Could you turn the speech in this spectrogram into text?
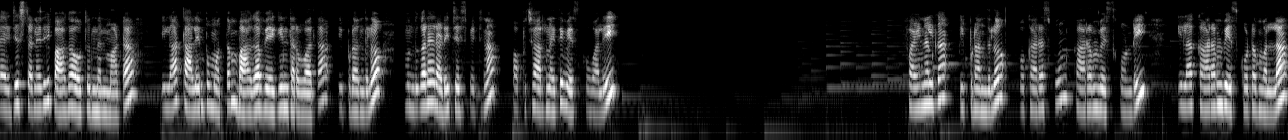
డైజెస్ట్ అనేది బాగా అవుతుందన్నమాట. ఇలా తాలింపు మొత్తం బాగా వేగిన తర్వాత ఇప్పుడు అందులో ముందుగానే రెడీ చేసి పెట్టిన పప్పుచారునైతే అయితే వేసుకోవాలి. ఫైనల్గా ఇప్పుడు అందులో ఒక అర స్పూన్ కారం వేసుకోండి. ఇలా కారం వేసుకోవటం వల్ల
